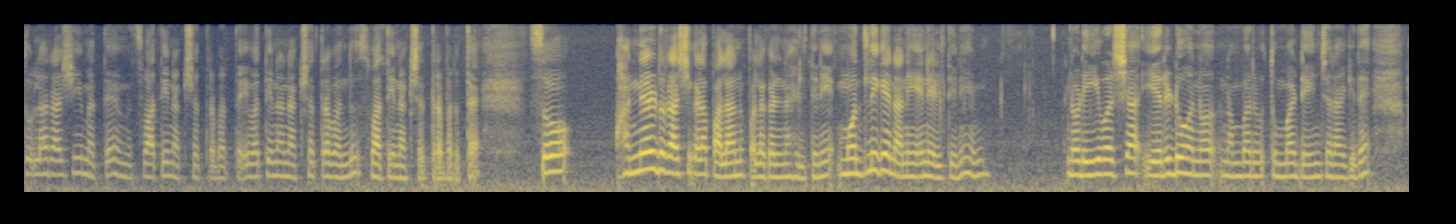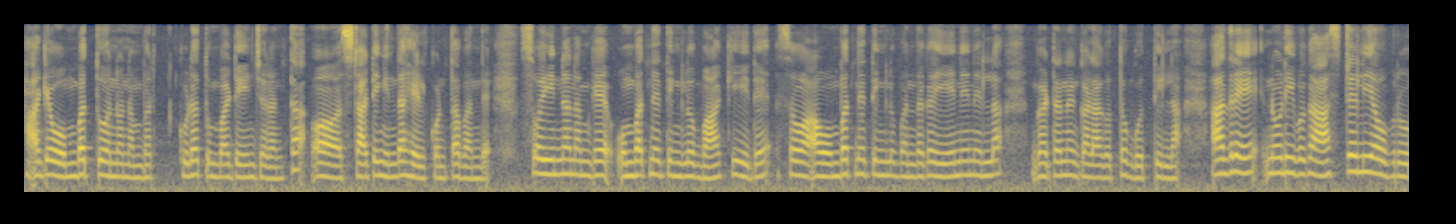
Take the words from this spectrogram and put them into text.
ತುಲಾ ರಾಶಿ ಮತ್ತು ಸ್ವಾತಿ ನಕ್ಷತ್ರ ಬರುತ್ತೆ. ಇವತ್ತಿನ ನಕ್ಷತ್ರ ಬಂದು ಸ್ವಾತಿ ನಕ್ಷತ್ರ ಬರುತ್ತೆ. ಸೊ ಹನ್ನೆರಡು ರಾಶಿಗಳ ಫಲಾನುಫಲಗಳನ್ನ ಹೇಳ್ತೀನಿ. ಮೊದಲಿಗೆ ನಾನು ಏನು ಹೇಳ್ತೀನಿ, ನೋಡಿ ಈ ವರ್ಷ ಎರಡು ಅನ್ನೋ ನಂಬರು ತುಂಬ ಡೇಂಜರ್ ಆಗಿದೆ. ಹಾಗೆ ಒಂಬತ್ತು ಅನ್ನೋ ನಂಬರ್ ಕೂಡ ತುಂಬ ಡೇಂಜರ್ ಅಂತ ಸ್ಟಾರ್ಟಿಂಗಿಂದ ಹೇಳ್ಕೊಳ್ತಾ ಬಂದೆ. ಸೊ ಇನ್ನು ನಮಗೆ ಒಂಬತ್ತನೇ ತಿಂಗಳು ಬಾಕಿ ಇದೆ. ಸೊ ಆ ಒಂಬತ್ತನೇ ತಿಂಗಳು ಬಂದಾಗ ಏನೇನೆಲ್ಲ ಘಟನೆಗಳಾಗುತ್ತೋ ಗೊತ್ತಿಲ್ಲ. ಆದರೆ ನೋಡಿ ಇವಾಗ ಆಸ್ಟ್ರೇಲಿಯಾ ಒಬ್ಬರು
